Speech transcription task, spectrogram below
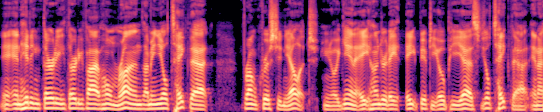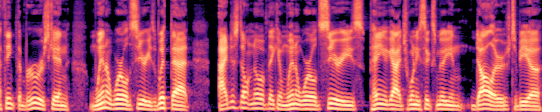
and, and hitting 30, 35 home runs, I mean, you'll take that from Christian Yelich. You know, again, 800, 850 OPS, you'll take that. And I think the Brewers can win a World Series with that. I just don't know if they can win a World Series paying a guy $26 million to be a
